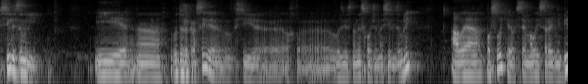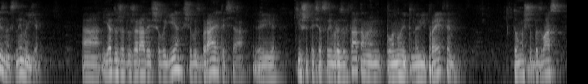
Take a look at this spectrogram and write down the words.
сіль землі. І е, ви дуже красиві, всі, е, е, ви, звісно, не схожі на сіль землі, але по суті, цей малий середній бізнес ними є. Я дуже дуже радий, що ви є, що ви збираєтеся і тішитеся своїм результатами, плануєте нові проекти, тому що без вас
